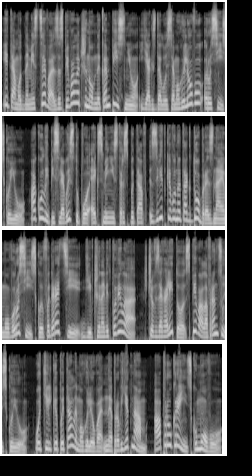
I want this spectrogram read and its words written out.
і там одна місцева заспівала чиновникам пісню, як здалося Могильову, російською. А коли після виступу екс-міністр спитав, звідки вона так добре знає мову Російської Федерації, дівчина відповіла, що взагалі-то співала французькою. От тільки питали Могильова не про В'єтнам, а про українську мову.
